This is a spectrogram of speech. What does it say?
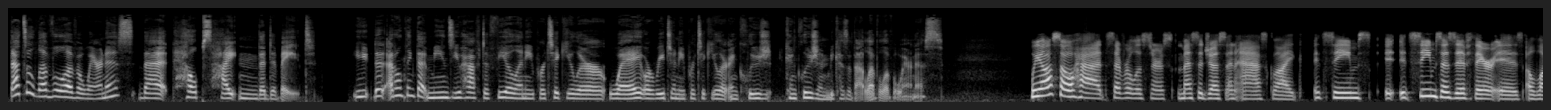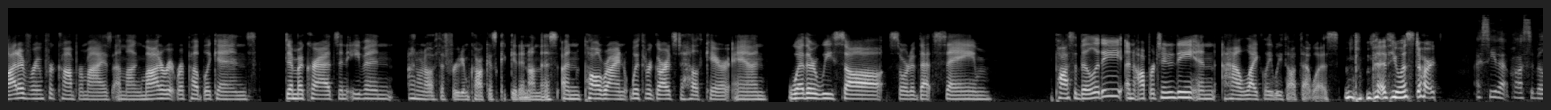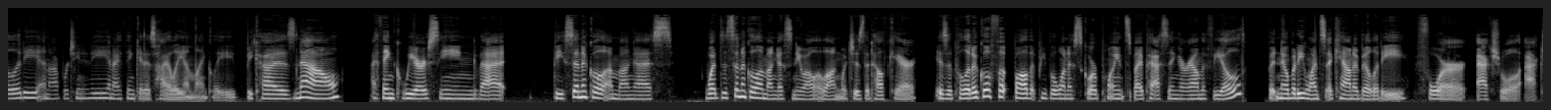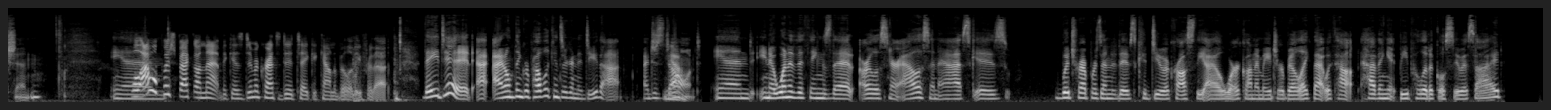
That's a level of awareness that helps heighten the debate you, I don't think that means you have to feel any particular way or reach any particular inclusion, conclusion because of that level of awareness. We also had several listeners message us and ask, like, it seems it, it seems as if there is a lot of room for compromise among moderate Republicans, Democrats, and even I don't know if the Freedom Caucus could get in on this, and Paul Ryan with regards to health care and whether we saw sort of that same possibility, an opportunity, and how likely we thought that was. Beth, you want to start? I see that possibility and opportunity, and I think it is highly unlikely because now I think we are seeing that the cynical among us, what the cynical among us knew all along, which is that healthcare is a political football that people want to score points by passing around the field, but nobody wants accountability for actual action. And well, I will push back on that because Democrats did take accountability for that. They did. I, I don't think Republicans are going to do that. I just don't. Yeah. And, you know, one of the things that our listener Allison asked is which representatives could do across the aisle work on a major bill like that without having it be political suicide.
